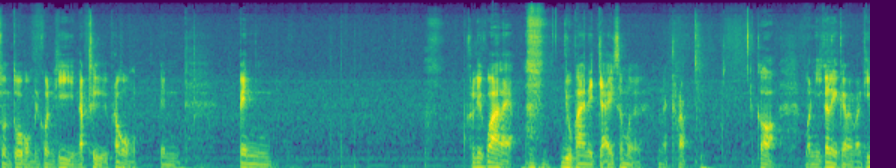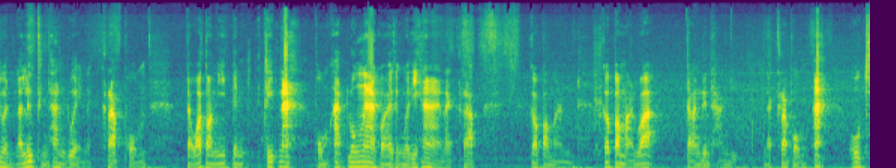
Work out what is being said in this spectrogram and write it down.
ส่วนตัวผมเป็นคนที่นับถือพระองค์เป็นเป็นเขาเรียกว่าอะไรอะอยู่ภายในใจเสมอนะครับ ก็วันนี้ก็เลยกลายเป็นวันที่วันระลึกถึงท่านด้วยนะครับผมแต่ว่าตอนนี้เป็นคลิปนะ ผมอัดล่วงหน้าก่อนจะถึงวันที่ 5 นะครับ ก็ประมาณก็ประมาณว่ากำลังเดินทางอยู่ นะครับผม อะ โอเค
